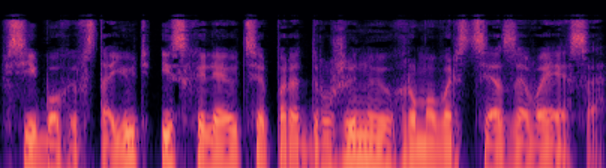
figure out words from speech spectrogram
всі боги встають і схиляються перед дружиною громоверця Зевеса.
